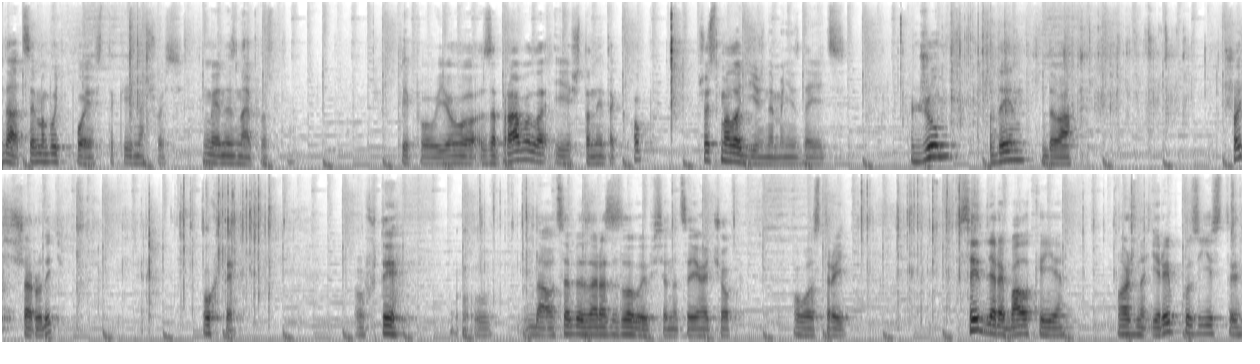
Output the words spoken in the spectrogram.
Так, да, це, мабуть, пояс такий на щось. Ну, я не знаю просто. Типу, його заправила і штани так оп. Щось молодіжне, мені здається. Джум. Один, два. Щось шарудить. Ух ти. Ух ти. Да, оце би зараз зловився на цей гачок гострий. Все для рибалки є. Можна і рибку з'їсти.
